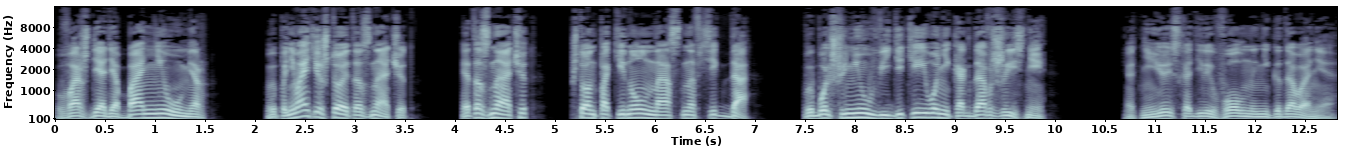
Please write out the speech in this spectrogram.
«Ваш дядя Банни умер. Вы понимаете, что это значит? Это значит, что он покинул нас навсегда. Вы больше не увидите его никогда в жизни. От нее исходили волны негодования.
